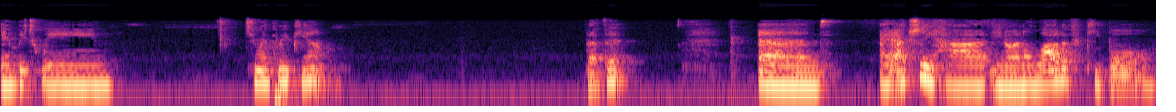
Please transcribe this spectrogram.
in between 2 and 3 p.m. That's it. And I actually have, you know, and a lot of people,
